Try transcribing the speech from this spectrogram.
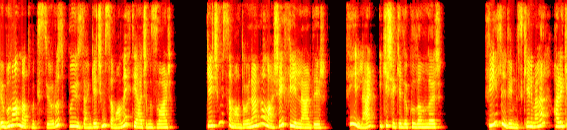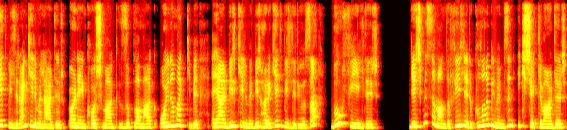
ve bunu anlatmak istiyoruz. Bu yüzden geçmiş zamana ihtiyacımız var. Geçmiş zamanda önemli olan şey fiillerdir. Fiiller iki şekilde kullanılır. Fiil dediğimiz kelimeler hareket bildiren kelimelerdir. Örneğin koşmak, zıplamak, oynamak gibi eğer bir kelime bir hareket bildiriyorsa bu fiildir. Geçmiş zamanda fiilleri kullanabilmemizin iki şekli vardır.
